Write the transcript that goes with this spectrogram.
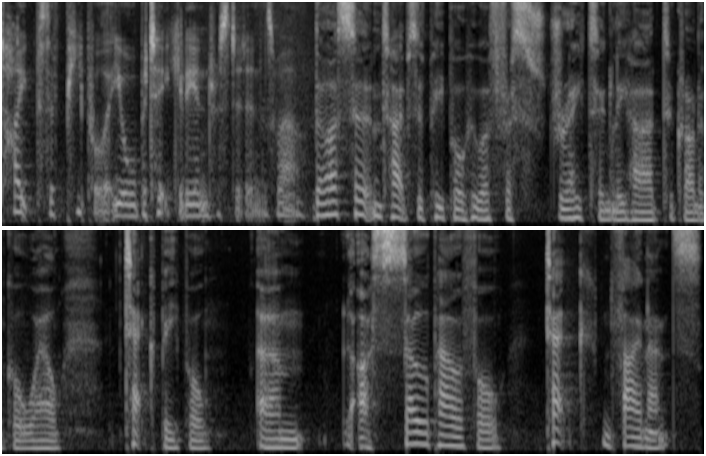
types of people that you're particularly interested in as well? There are certain types of people who are frustratingly hard to chronicle well. Tech people um, are so powerful. Tech and finance,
